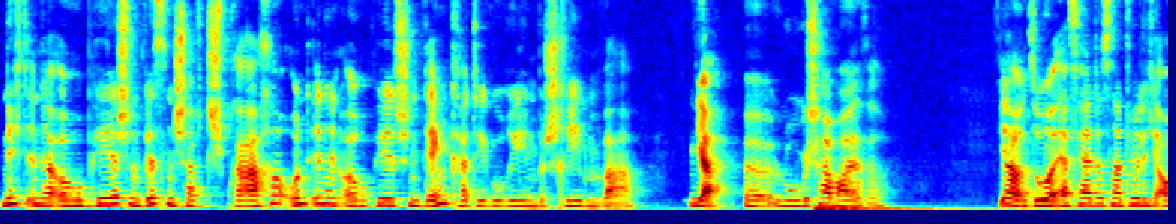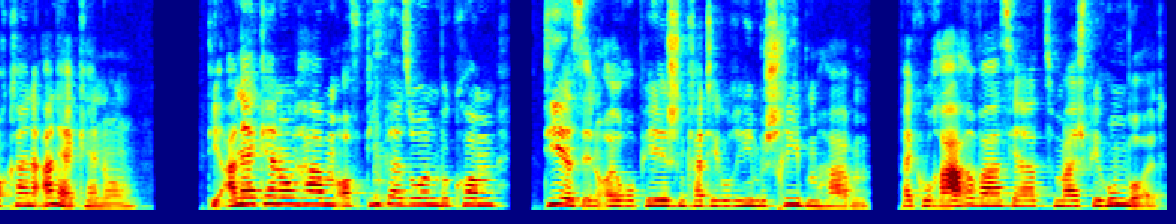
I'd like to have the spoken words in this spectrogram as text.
nicht in der europäischen Wissenschaftssprache und in den europäischen Denkkategorien beschrieben war. Ja, äh, logischerweise. Ja, und so erfährt es natürlich auch keine Anerkennung. Die Anerkennung haben oft die Personen bekommen, die es in europäischen Kategorien beschrieben haben. Bei Curare war es ja zum Beispiel Humboldt.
